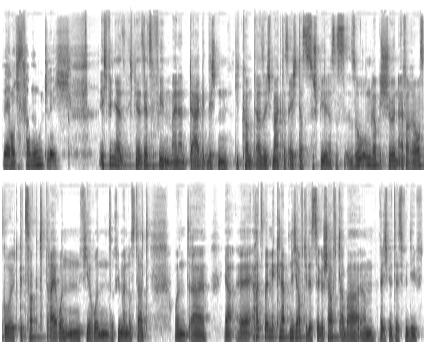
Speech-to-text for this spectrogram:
werde ich vermutlich. Ich bin ja, ich bin ja sehr zufrieden mit meiner Dark Edition, die kommt. Also ich mag das echt, das zu spielen. Das ist so unglaublich schön, einfach rausgeholt, gezockt, drei Runden, vier Runden, so viel man Lust hat. Und äh, ja, äh, hat es bei mir knapp nicht auf die Liste geschafft, aber ähm, werde ich mir definitiv,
